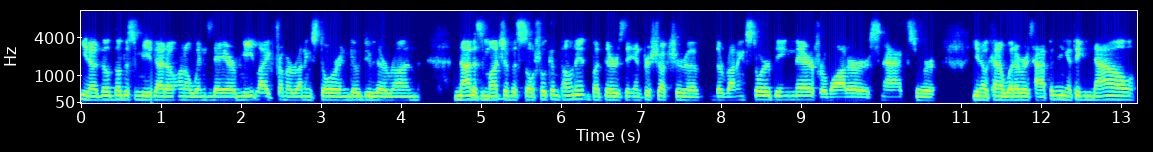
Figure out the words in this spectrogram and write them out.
you know, they'll, they'll just meet at a, on a Wednesday or meet like from a running store and go do their run. Not as much of a social component, but there's the infrastructure of the running store being there for water or snacks or, you know, kind of whatever is happening. I think now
